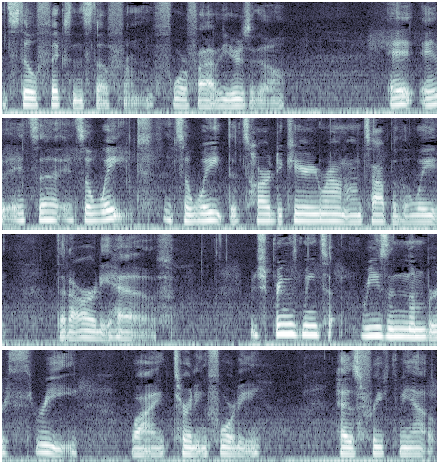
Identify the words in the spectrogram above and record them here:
it's still fixing stuff from four or five years ago. It, it it's a it's a weight. It's a weight that's hard to carry around on top of the weight that I already have. Which brings me to reason number three why turning 40 has freaked me out.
